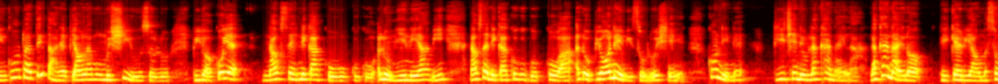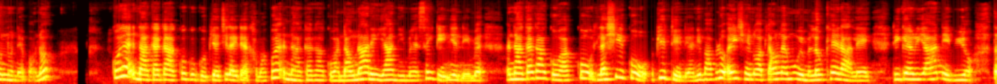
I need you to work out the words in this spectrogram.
ရင်ကို့အတွက်သိတာတဲ့ပြောင်းလဲမှုမရှိဘူးဆိုလို့ပြီးတော့ကိုယ့်ရဲ့နောက်10နှစ်ကကိုကိုကိုအဲ့လိုမြင်နေရပြီနောက်10နှစ်ကကိုကိုကိုကိုကအဲ့လိုပြောနေပြီဆိုလို့ရှိရင်ကိုအနေနဲ့ဒီအချိန်တွေကိုလက်ခံနိုင်လားလက်ခံနိုင်တော့ဒီ career ကိုမစွန့်လွတ်နဲ့ပေါ့နော် ကိုယ့်ရဲ့အနာဂတ်ကကိုကိုကိုပြန်ကြည့်လိုက်တဲ့အခါမှာကိုယ့်ရဲ့အနာဂတ်ကကိုကနောင်နာတွေရနေမယ်စိတ်တွေညစ်နေမယ်အနာဂတ်ကကိုကကိုလက်ရှိကိုအပြစ်တင်နေတယ်နေဘာဖြစ်လို့အဲ့ဒီချိန်တော့ပြောင်းလဲမှုတွေမလုပ်ခဲ့တာလဲဒီ career ကနေပြီးတော့တ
